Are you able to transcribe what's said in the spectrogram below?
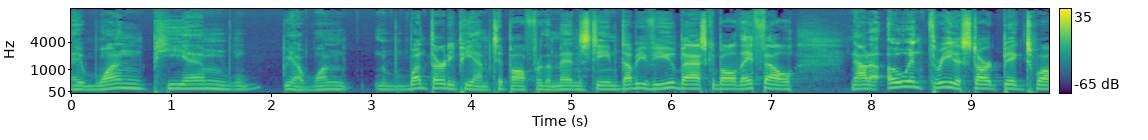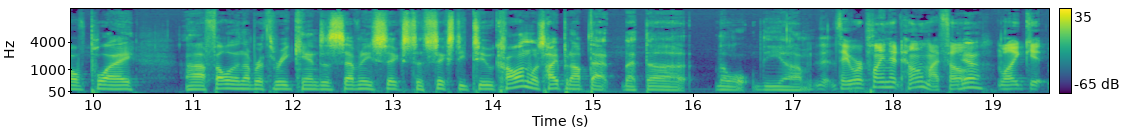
a 1 p.m. yeah 1 1:30 p.m. tip off for the men's team. WVU basketball they fell now to 0 and 3 to start Big 12 play. Uh, fell to number three Kansas 76 to 62. Colin was hyping up that that uh, the the um, They were playing at home. I felt Yeah. like it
